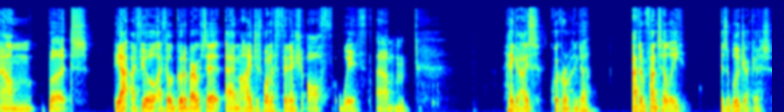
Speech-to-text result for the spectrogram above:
Um, but yeah, I feel I feel good about it. Um, I just want to finish off with um, hey guys, quick reminder Adam Fantilli is a Blue Jacket.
